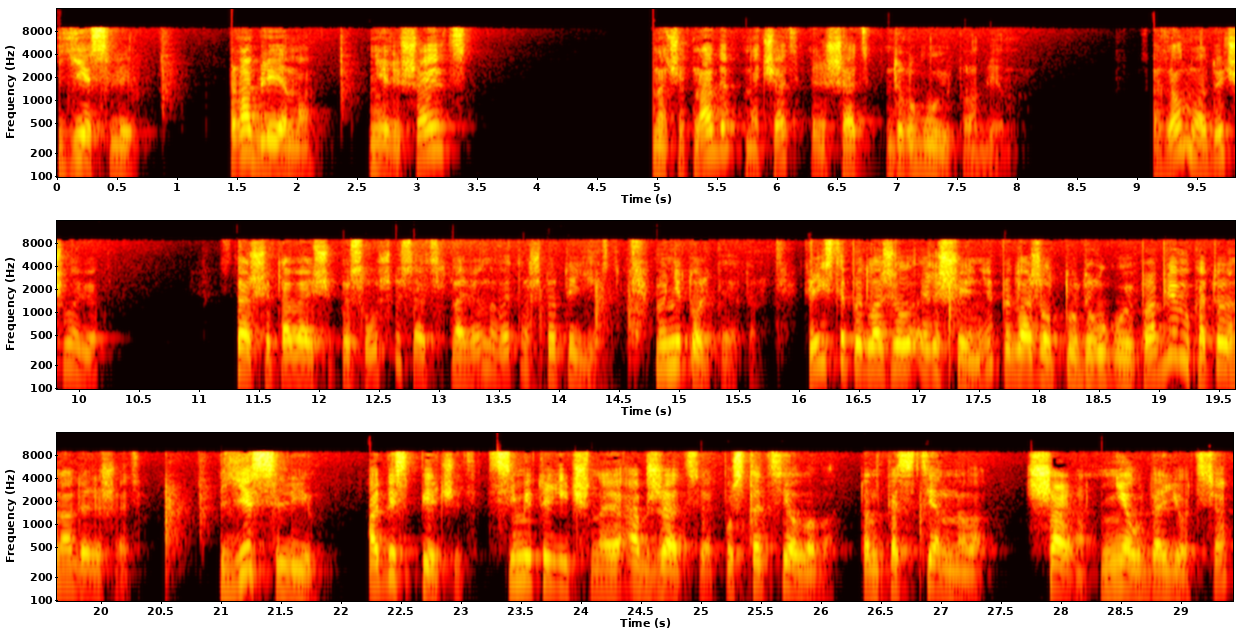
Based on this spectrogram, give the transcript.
Если проблема не решается, значит, надо начать решать другую проблему. Сказал молодой человек. Старшие товарищи прислушались, а наверное, в этом что-то есть. Но не только это. Кристи предложил решение, предложил ту другую проблему, которую надо решать. Если обеспечить симметричное обжатие пустотелого тонкостенного шара не удается,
